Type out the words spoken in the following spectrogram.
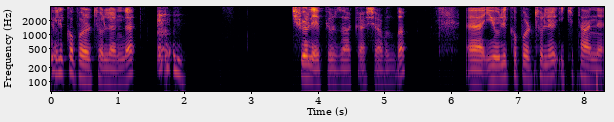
Üyelik operatörlerinde şöyle yapıyoruz arkadaşlar bunda. Ee, üyelik operatörleri iki tane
